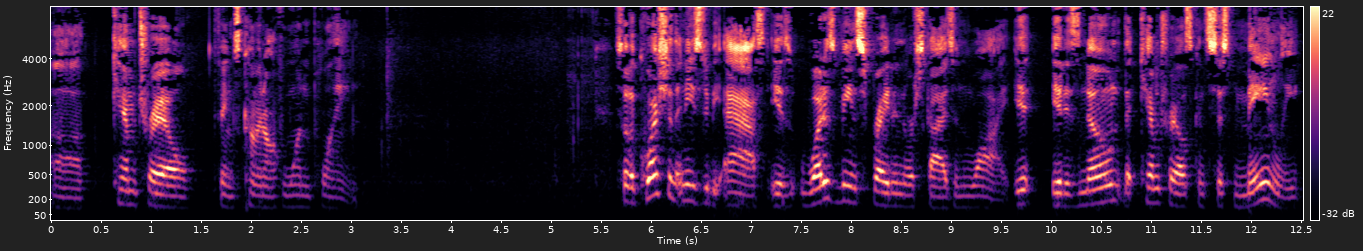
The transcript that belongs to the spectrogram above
uh, chemtrail things coming off one plane. So the question that needs to be asked is what is being sprayed into our skies and why? It, it is known that chemtrails consist mainly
